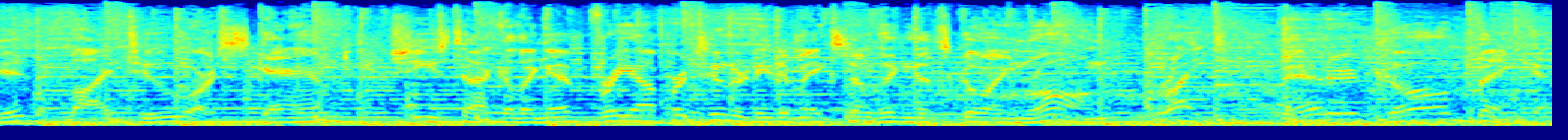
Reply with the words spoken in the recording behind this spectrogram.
cheated, lied to, or scammed? She's tackling every opportunity to make something that's going wrong right. Better call Behnken.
